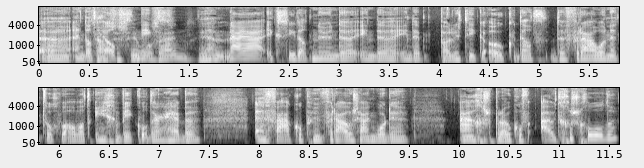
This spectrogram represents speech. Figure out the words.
Uh, en dat Zou helpt niet. Zijn? Ja. En, nou ja, ik zie dat nu in de, in, de, in de politiek ook: dat de vrouwen het toch wel wat ingewikkelder hebben. En vaak op hun vrouw zijn worden aangesproken of uitgescholden,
